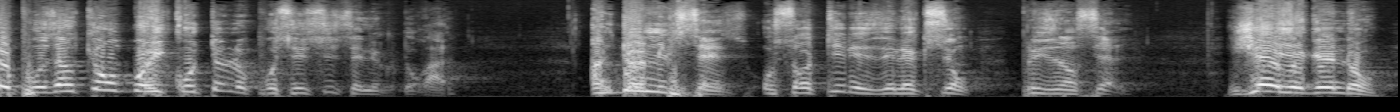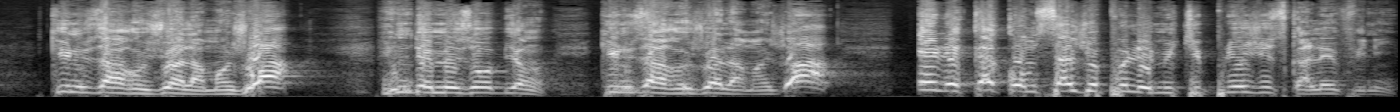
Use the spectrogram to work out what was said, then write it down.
opposants qui ont boycotté le processus électoral. En 2016, au sortir des élections présidentielles, j'ai Yegendo qui nous a rejoint à la mangeoire, Ndemezobien bien qui nous a rejoint à la mangeoire, et les cas comme ça, je peux les multiplier jusqu'à l'infini.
